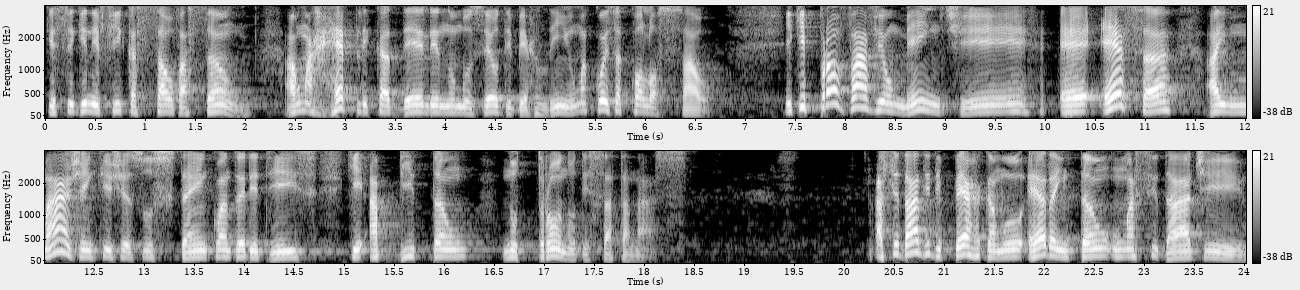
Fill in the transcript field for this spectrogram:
que significa salvação. Há uma réplica dele no Museu de Berlim, uma coisa colossal. E que provavelmente é essa a imagem que Jesus tem quando ele diz que habitam no trono de Satanás. A cidade de Pérgamo era então uma cidade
